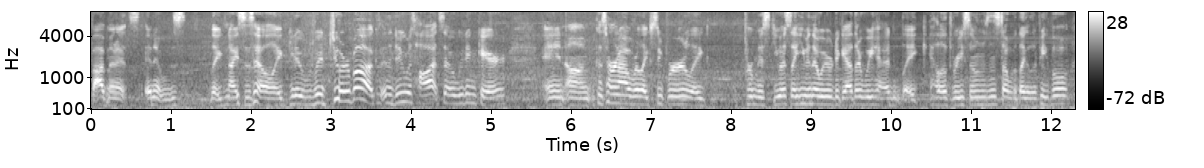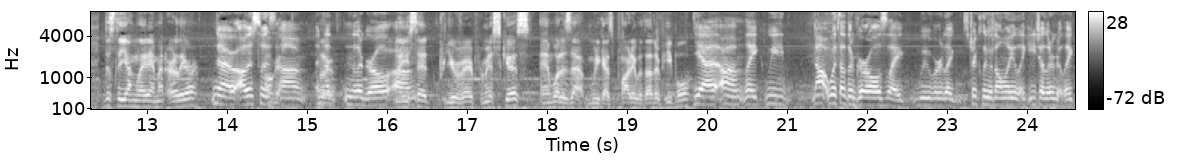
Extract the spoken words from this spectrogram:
five minutes, and it was like nice as hell, like you know with two hundred bucks, and the dude was hot, so we didn't care, and because her and I were like super like promiscuous, like even though we were together, we had like hella threesomes and stuff with like other people. This is the young lady I met earlier? No, oh, this was Okay. um, Another- another, another girl. Um, you said you were very promiscuous, and what is that? You guys party with other people? yeah, um, like we not with other girls, like we were like strictly with only like each other, like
